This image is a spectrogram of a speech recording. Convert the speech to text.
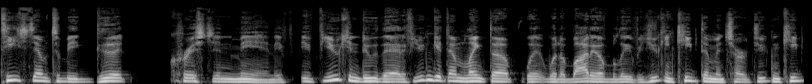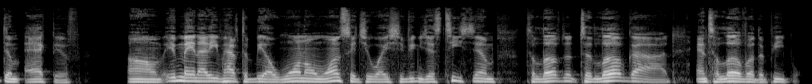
teach them to be good Christian men. If if you can do that, if you can get them linked up with with a body of believers, you can keep them in church. You can keep them active. Um, it may not even have to be a one on one situation. If you can just teach them to love them, to love God and to love other people.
